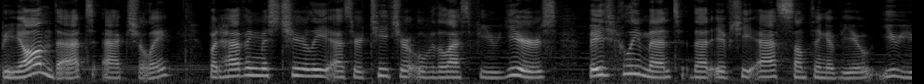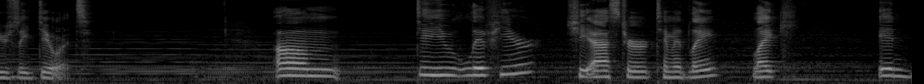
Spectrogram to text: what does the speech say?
Beyond that, actually, but having Miss Cheerilee as her teacher over the last few years basically meant that if she asked something of you, you usually do it. Um, do you live here? She asked her timidly. Like, in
